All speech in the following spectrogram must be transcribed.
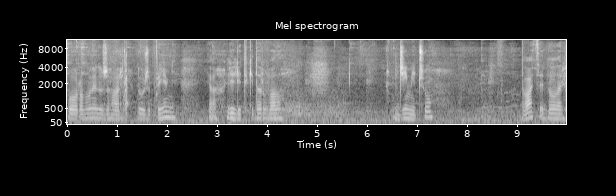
Флора, вони дуже гарні, дуже приємні. Я Лілі такі дарувала. Джиммі Чу 20 доларів.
